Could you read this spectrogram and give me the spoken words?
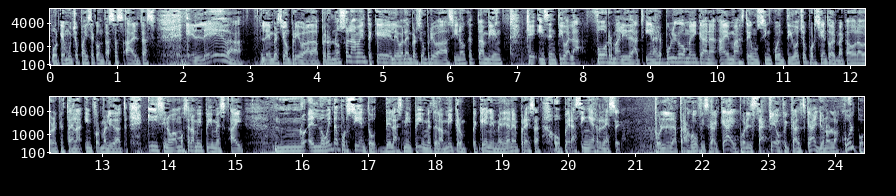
porque hay muchos países con tasas altas, eleva la inversión privada, pero no solamente que eleva la inversión privada, sino que también que incentiva la formalidad. Y en la República Dominicana hay más de un 58% del mercado laboral que está en la informalidad. Y si nos vamos a las MIPIMES, hay no- el 90% de las MIPIMES, de la micro, pequeña y mediana empresa, opera sin RNC. Por el atraso fiscal que hay, por el saqueo fiscal que hay, yo no las culpo,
